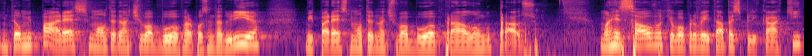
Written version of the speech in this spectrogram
Então me parece uma alternativa boa para aposentadoria, me parece uma alternativa boa para longo prazo. Uma ressalva que eu vou aproveitar para explicar aqui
